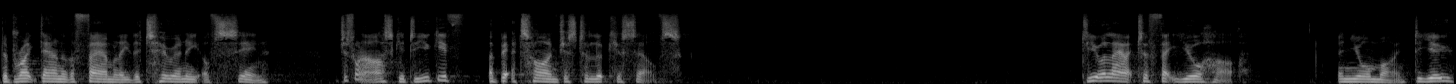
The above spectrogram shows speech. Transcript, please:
the breakdown of the family, the tyranny of sin. I just want to ask you do you give a bit of time just to look yourselves? Do you allow it to affect your heart? In your mind? Do you,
